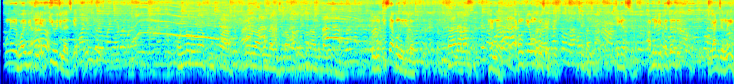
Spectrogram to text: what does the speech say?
আগুনের ভয়ভীতি এর কি হয়েছিল আজকে? অন্য রুমে ফিফথ ফ্লোরে আগুন লাগিয়েছিল আমাদের এখানে আগুন লাগিয়েছিল। কিসে আগুন হয়েছিল ফ্যানে এখন কেমন পরিস্থিতি? ঠিক আছে। আপনি কি পেশেন্টের গার্জেন নাকি?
